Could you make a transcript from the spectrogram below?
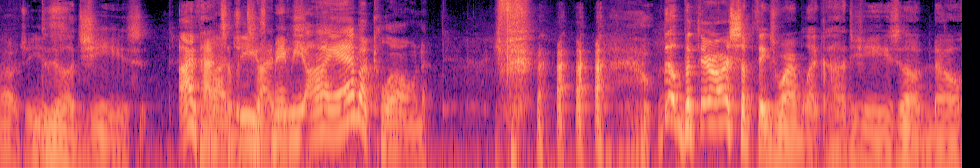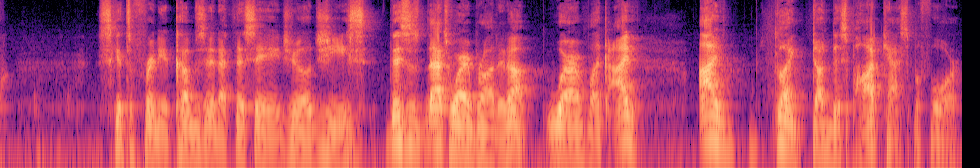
Oh, jeez. Oh, jeez. I've had Ah, some jeez, anxieties. maybe I am a clone. No, but there are some things where I'm like, oh, jeez, oh no. Schizophrenia comes in at this age. Oh, jeez. This is that's where I brought it up. Where I'm like, I've, I've like done this podcast before,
